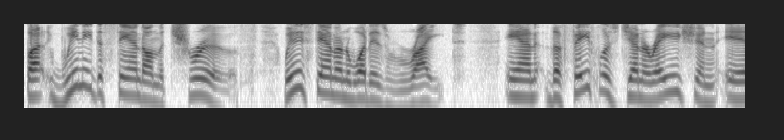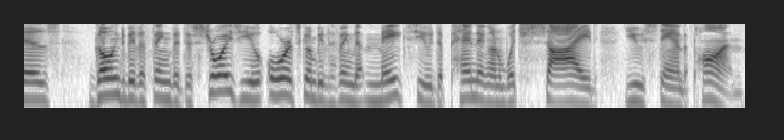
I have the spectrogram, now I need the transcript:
But we need to stand on the truth. We need to stand on what is right. And the faithless generation is going to be the thing that destroys you, or it's going to be the thing that makes you, depending on which side you stand upon.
